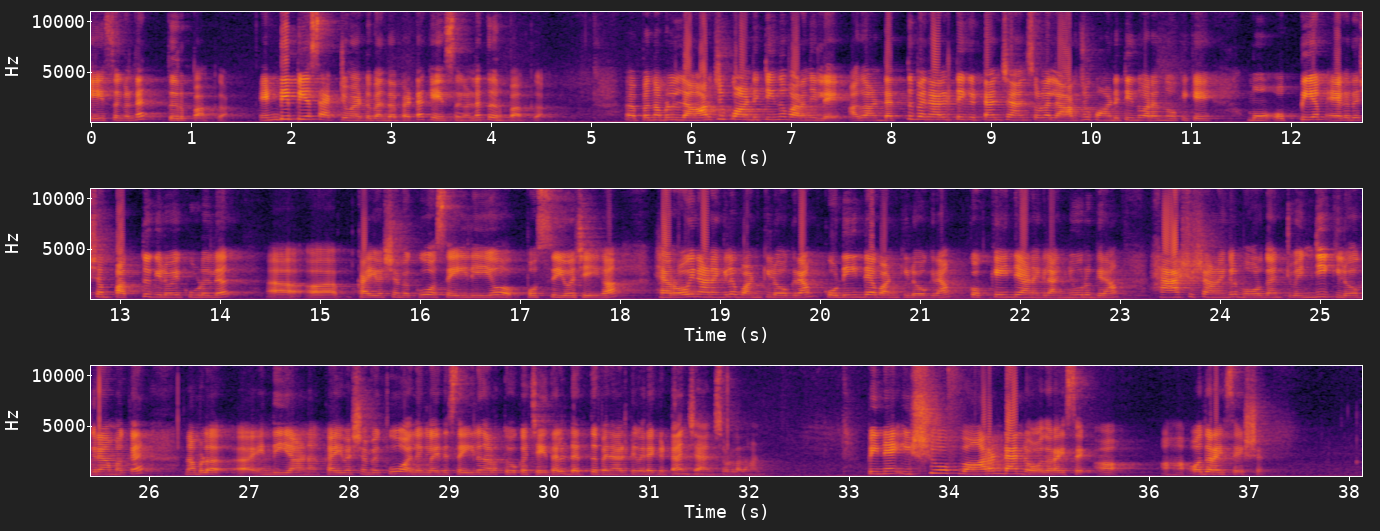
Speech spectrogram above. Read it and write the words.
കേസുകളുടെ തീർപ്പാക്കുക. എൻ ഡി പി എസ് ആക്റ്റുമായിട്ട് ബന്ധപ്പെട്ട കേസുകളുടെ തീർപ്പാക്കുക. അപ്പം നമ്മൾ ലാർജ് ക്വാണ്ടിറ്റി എന്ന് പറഞ്ഞില്ലേ അത് ആ ഡെത്ത് പെനാൽറ്റി കിട്ടാൻ ചാൻസ് ഉള്ള ലാർജ് ക്വാണ്ടിറ്റി എന്ന് പറയുന്നത് നോക്കിക്കേ. മോ ഒപ്പിയം ഏകദേശം പത്ത് കിലോയിൽ കൂടുതൽ കൈവശം വെക്കുകയോ സെയിൽ ചെയ്യുകയോ ചെയ്യുക. ഹെറോയിൻ ആണെങ്കിൽ വൺ കിലോഗ്രാം കൊടീന്റെ വൺ കിലോഗ്രാം കൊക്കൈന്റെ ആണെങ്കിൽ അഞ്ഞൂറ് ഗ്രാം ഹാഷിഷ് ആണെങ്കിൽ മോർ ദാൻ ട്വന്റി കിലോഗ്രാം ഒക്കെ നമ്മൾ എന്ത് ചെയ്യാണ്? കൈവശം വെക്കുകയോ അല്ലെങ്കിൽ അതിന്റെ സെയിൽ നടത്തുകയൊക്കെ ചെയ്താൽ ഡെത്ത് പെനാൽറ്റി വരെ കിട്ടാൻ ചാൻസ് ഉള്ളതാണ്. പിന്നെ issue of warrant and authorise authorisation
